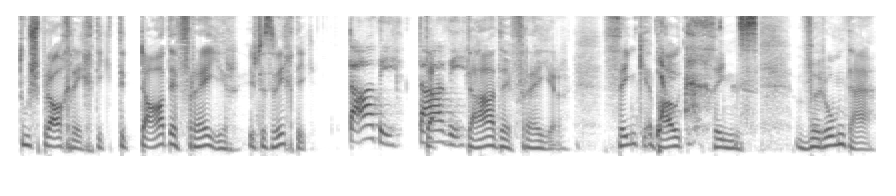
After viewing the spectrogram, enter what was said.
du sprach richtig, der Dade Freier, ist das richtig? Dade, Dade. Da, Dade Freier. Think about ja. things. Warum der?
